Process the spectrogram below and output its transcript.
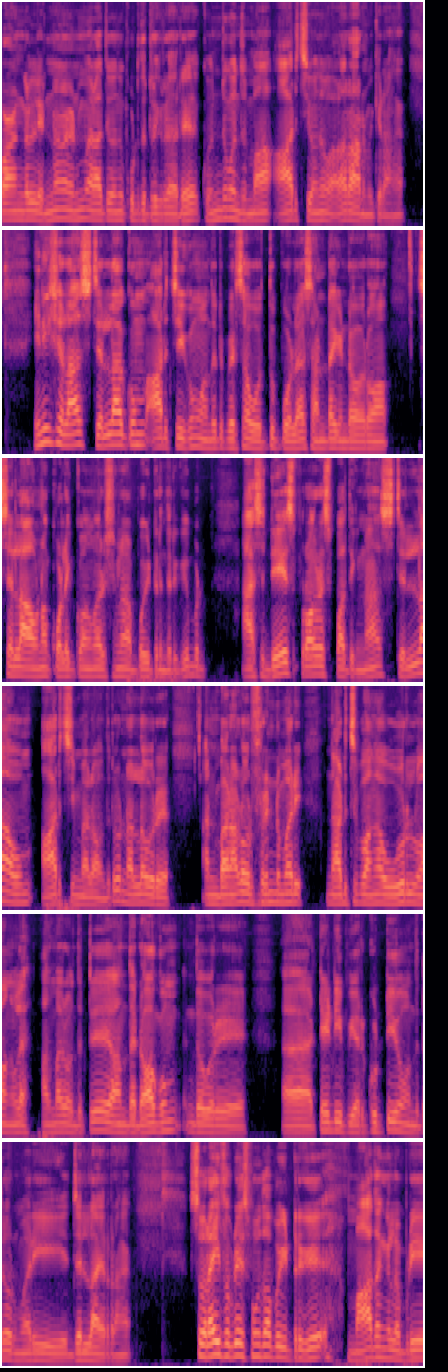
பழங்கள் என்ன வேணுமோ எல்லாத்தையும் வந்து கொடுத்துட்ருக்காரு கொஞ்சம் கொஞ்சமாக ஆர்ச்சி வந்து வளர ஆரம்பிக்கிறாங்க. இனிஷியலாக ஸ்டெல்லாக்கும் ஆர்ச்சிக்கும் வந்துட்டு பெருசாக ஒத்து போல். சண்டை கிண்டை வரும். ஸ்டெல்லா ஆகுனா கொலைக்கும் அந்த மாதிரி விஷயங்கள்லாம் போயிட்டு இருந்திருக்கு. பட் ஆஸ் டேஸ் ப்ராக்ரஸ் பார்த்திங்கன்னா ஸ்டெல்லாவும் ஆர்ச்சி மேலே வந்துட்டு ஒரு நல்ல ஒரு அன்பானால ஒரு ஃப்ரெண்டு மாதிரி இந்த அடிச்சுப்பாங்க ஊருவாங்களே அந்த மாதிரி வந்துட்டு அந்த டாகும் இந்த ஒரு டெடி பியர் குட்டியும் வந்துட்டு ஒரு மாதிரி ஜெல் ஆயிடுறாங்க. ஸோ லைஃப் அப்படியே ஸ்மூத்தாக போயிட்டுருக்கு மாதங்கள் அப்படியே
